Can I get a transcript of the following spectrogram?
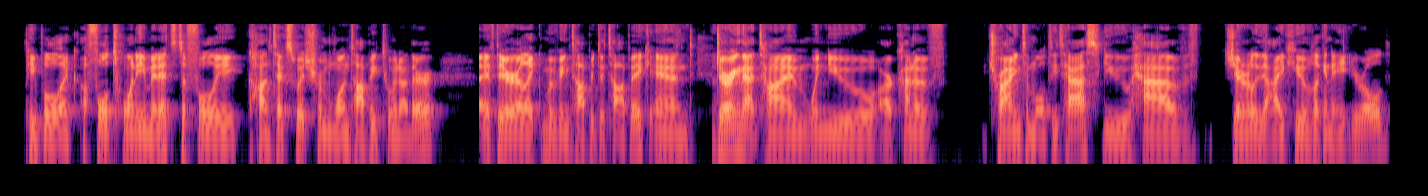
people like a full 20 minutes to fully context switch from one topic to another if they're like moving topic to topic. And during that time, when you are kind of trying to multitask, you have generally the IQ of like an eight year old.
